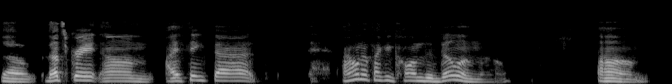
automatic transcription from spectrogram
So that's great. Um, I think that I don't know if I could call him the villain though. Um,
